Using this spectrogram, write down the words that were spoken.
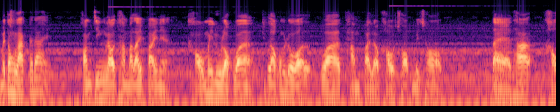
ไม่ต้องรักก็ได้ ความจริงเราทำอะไรไปเนี่ย เขาไม่รู้หรอกว่า เราก็ไม่รู้ว่าว่าทำไปแล้วเขาชอบไม่ชอบ แต่ถ้าเขา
